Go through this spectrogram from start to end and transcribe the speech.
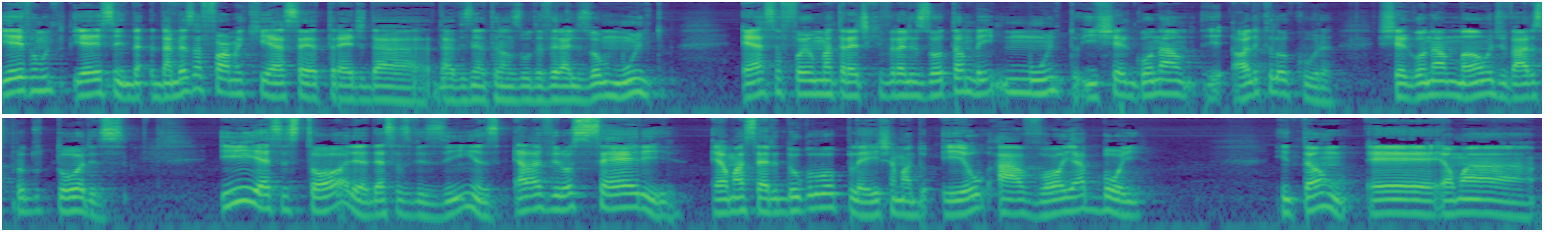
E aí foi muito. E aí, assim, da, da mesma forma que essa thread da, da vizinha transuda viralizou muito, essa foi uma thread que viralizou também muito e chegou na. Olha que loucura! Chegou na mão de vários produtores. E essa história dessas vizinhas, ela virou série. É uma série do Globoplay chamado Eu, a Avó e a Boi. Então, é, é, uma,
